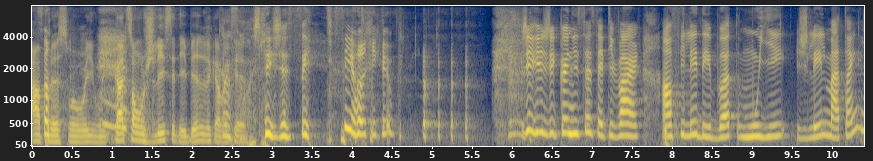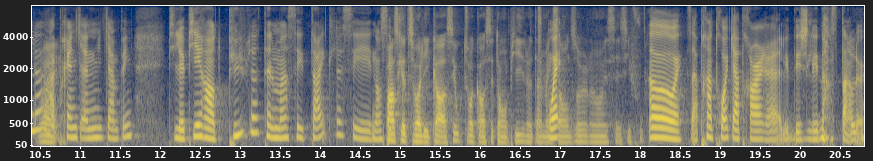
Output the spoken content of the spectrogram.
En plus, oui, oui, oui. Quand sont gelés, c'est débile. Quand ils sont gelés, je sais. C'est horrible. J'ai connu ça cet hiver. Enfiler des bottes mouillées, gelées le matin, là, Ouais. après une nuit de camping. Puis le pied rentre plus, là, tellement c'est tête. Là, c'est... Non, Je pense que tu vas les casser ou que tu vas casser ton pied, là, tellement Ouais. ils sont durs. ouais, c'est, c'est fou. Ah ouais, ça prend 3-4 heures à les dégeler dans ce temps-là.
